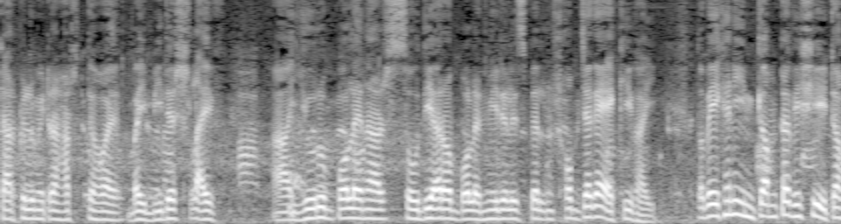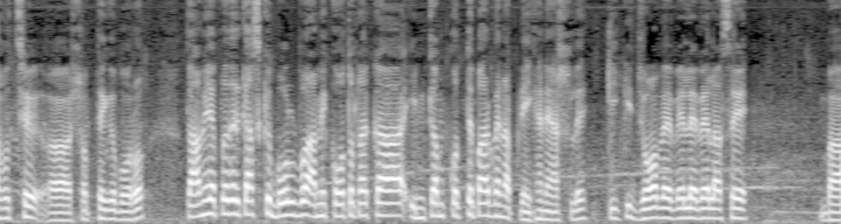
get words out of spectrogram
চার কিলোমিটার হাঁটতে হয়। বা এই বিদেশ লাইফ ইউরোপ বলেন আর সৌদি আরব বলেন মিডল ইস্ট বলেন, সব জায়গায় একই ভাই। তবে এখানে ইনকামটা বেশি, এটা হচ্ছে সব থেকে বড়। তো আমি আপনাদের কাছকে বলব, আমি কত টাকা ইনকাম করতে পারবেন আপনি এখানে আসলে? কি কি জব অ্যাভেলেবেল আছে? বা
